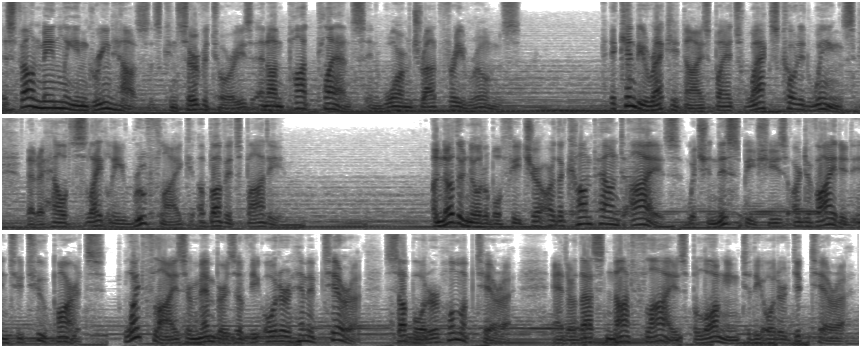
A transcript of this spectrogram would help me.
is found mainly in greenhouses, conservatories, and on pot plants in warm drought-free rooms. It can be recognized by its wax-coated wings that are held slightly roof-like above its body. Another notable feature are the compound eyes, which in this species are divided into two parts. Whiteflies are members of the order Hemiptera, suborder Homoptera, and are thus not flies belonging to the order Diptera.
